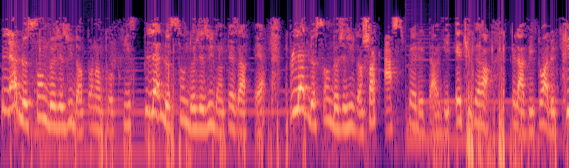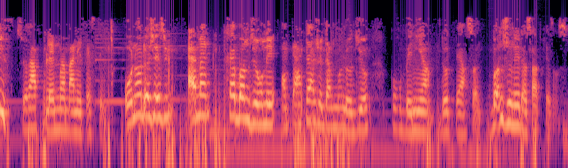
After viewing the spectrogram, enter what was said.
plein de sang de Jésus dans ton entreprise, plein de sang de Jésus dans tes affaires, plein de sang de Jésus dans chaque aspect de ta vie. Et tu verras que la victoire de Christ sera pleinement manifestée. Au nom de Jésus, Amen. Très bonne journée. On partage également l'audio pour bénir d'autres personnes. Bonne journée dans sa présence.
